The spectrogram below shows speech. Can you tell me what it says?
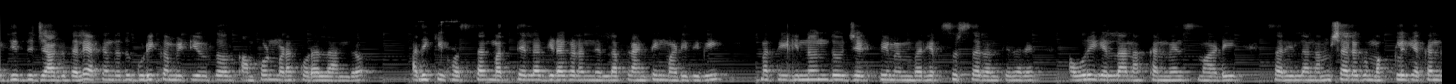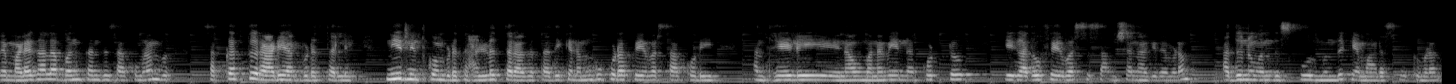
ಇದ್ದಿದ್ದ ಜಾಗದಲ್ಲಿ ಯಾಕಂದ್ರೆ ಅದು ಗುಡಿ ಕಮಿಟಿಯವ್ರದ್ದು ಅವ್ರು ಕಾಂಪೌಂಡ್ ಮಾಡಕ್ ಕೊಡಲ್ಲ ಅಂದ್ರು. ಅದಕ್ಕೆ ಹೊಸದಾಗಿ ಮತ್ತೆಲ್ಲ ಗಿಡಗಳನ್ನೆಲ್ಲ ಪ್ಲಾಂಟಿಂಗ್ ಮಾಡಿದೀವಿ. ಮತ್ತೆ ಈಗ ಇನ್ನೊಂದು Z P member Hepsur sir ಅಂತಿದ್ದಾರೆ. ಅವರಿಗೆಲ್ಲ ನಾ ಕನ್ವಿನ್ಸ್ ಮಾಡಿ, ಸರ್, ಇಲ್ಲ ನಮ್ಮ ಶಾಲೆಗೂ ಮಕ್ಳಿಗೆ ಯಾಕಂದ್ರೆ ಮಳೆಗಾಲ ಬಂತಂದ್ರೆ ಸಾಕು ಮೇಡಮ್ ಸಖತ್ತು ರಾಡಿ ಆಗ್ಬಿಡುತ್ತೆ ಅಲ್ಲಿ. ನೀರ್ ನಿಂತ್ಕೊಂಡ್ಬಿಡುತ್ತೆ, ಹಳ್ಳದ ತರ ಆಗುತ್ತೆ. ಅದಕ್ಕೆ ನಮಗೂ ಕೂಡ ಫೇವರ್ಸ್ ಹಾಕೊಡಿ ಅಂತ ಹೇಳಿ ನಾವು ಮನವಿಯನ್ನ ಕೊಟ್ಟು, ಈಗ ಅದು ಫೇವರ್ಸ್ ಸಾಂಕ್ಷನ್ ಆಗಿದೆ ಮೇಡಮ್ ಅದನ್ನು ಒಂದು ಸ್ಕೂಲ್ ಮುಂದಕ್ಕೆ ಮಾಡಿಸ್ಬೇಕು ಮೇಡಮ್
